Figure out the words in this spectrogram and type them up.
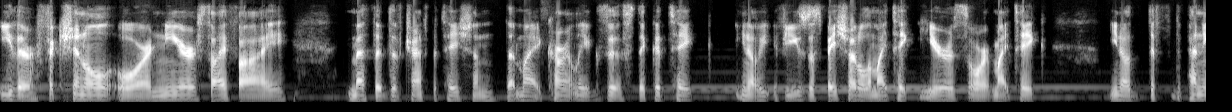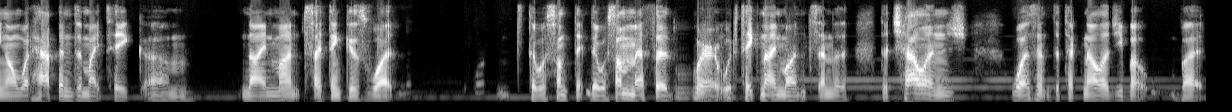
either fictional or near sci-fi methods of transportation that might currently exist it could take you know if you use a space shuttle it might take years or it might take you know def- depending on what happens it might take um, nine months i think is what there was something there was some method where it would take nine months and the the challenge wasn't the technology but but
